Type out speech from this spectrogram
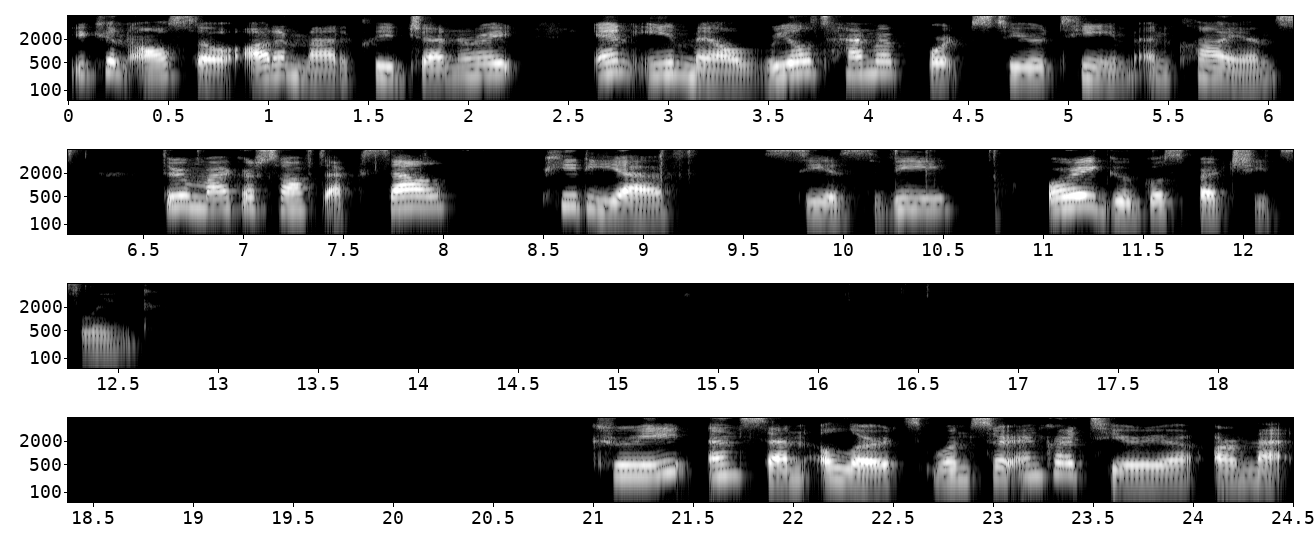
You can also automatically generate and email real-time reports to your team and clients through Microsoft Excel, PDF, CSV, or a Google Spreadsheets link. Create and send alerts when certain criteria are met.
